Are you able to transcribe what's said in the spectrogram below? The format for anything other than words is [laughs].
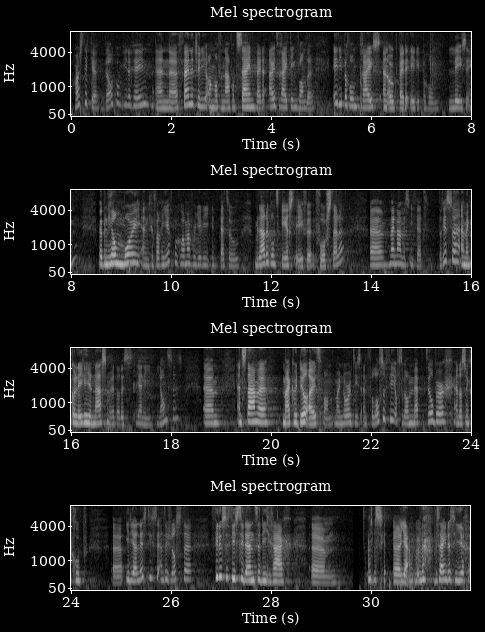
Hartstikke welkom iedereen en uh, fijn dat jullie allemaal vanavond zijn bij de uitreiking van de Edi Perron prijs en ook bij de Edi Perron lezing. We hebben een heel mooi en gevarieerd programma voor jullie in petto, maar laat ik ons eerst even voorstellen. Uh, mijn naam is Yvette Drisse en mijn collega hier naast me, dat is Jenny Janssens. Um, en samen maken we deel uit van Minorities and Philosophy, oftewel MAP Tilburg. En dat is een groep uh, idealistische, enthousiaste filosofie-studenten die graag um, uh, ja, we zijn dus hier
